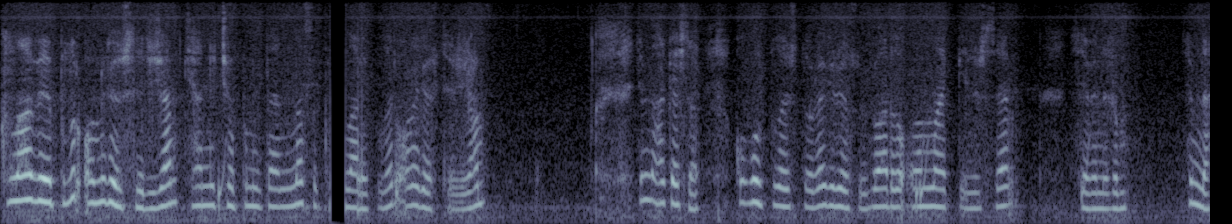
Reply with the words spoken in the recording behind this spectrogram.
klavye yapılır onu göstereceğim. Kendi çapınızdan nasıl klavye yapılır onu göstereceğim. Şimdi arkadaşlar Google Play Store'a giriyorsunuz. Bu arada 10 like gelirse sevinirim. Şimdi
